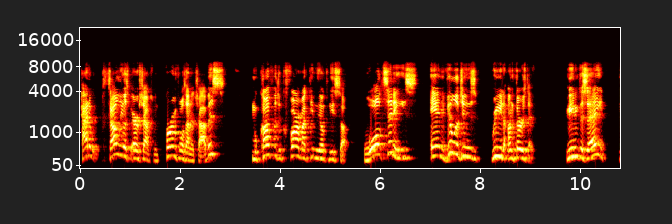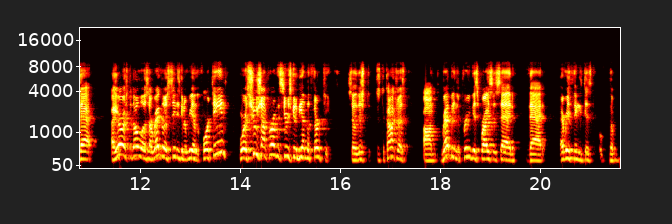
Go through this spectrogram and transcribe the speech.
How do Chalios Shabbos when Purim falls on a Shabbos? Mukafas ukfar makdim yom. Walled cities and villages read on Thursday. Meaning to say that Ayoros Gedolos, our regular city, is going to read on the 14th, whereas Shushan Purim this year is going to be on the 13th. So just, just to contrast, um, Rebbe in the previous brisas said that everything is the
